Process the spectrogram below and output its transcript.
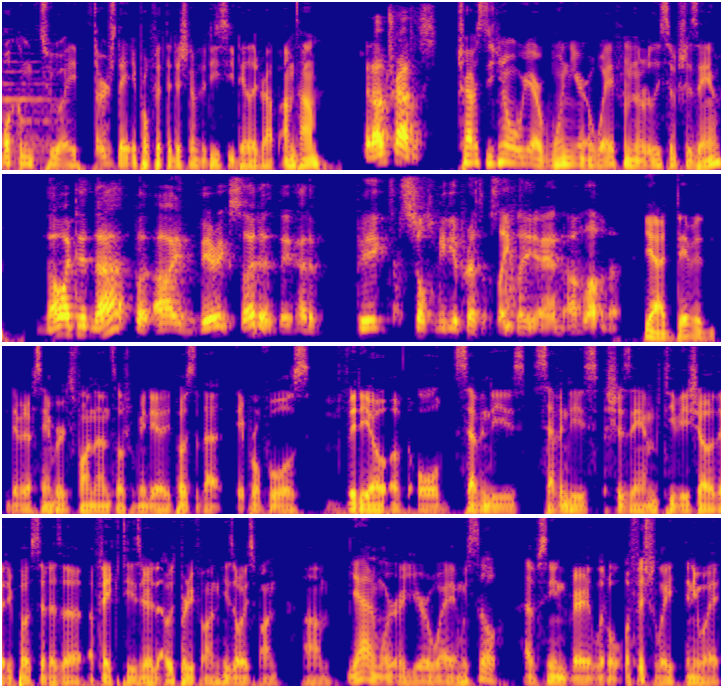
Welcome to a Thursday, April 5th edition of the DC Daily Drop. I'm Tom. And I'm Travis. Travis, did you know we are one year away from the release of Shazam? No, I did not, but I'm very excited. They've had a big social media presence lately, and I'm loving it. Yeah, David David F. Sandberg's fun on social media. He posted that April Fool's video of the old 70s 70s Shazam TV show that he posted as a, a fake teaser. That was pretty fun. He's always fun. Um, yeah, and we're a year away, and we still have seen very little officially anyway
